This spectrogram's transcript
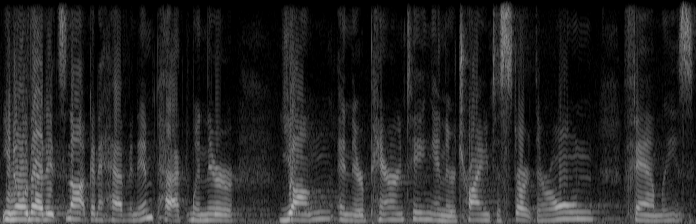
you know, that it's not going to have an impact when they're young and they're parenting and they're trying to start their own families,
